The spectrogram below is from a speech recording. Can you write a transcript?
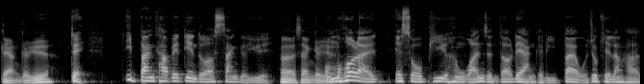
两个月。对，一般咖啡店都要三个月。呃，三个月。我们后来 SOP 很完整，到两个礼拜，我就可以让他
